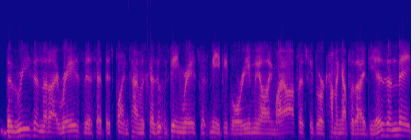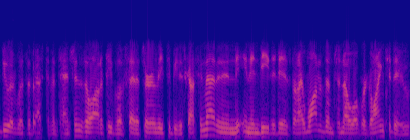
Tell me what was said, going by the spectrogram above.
the reason that I raised this at this point in time was because it was being raised with me. People were emailing my office, people were coming up with ideas, and they do it with the best of intentions. A lot of people have said it's early to be discussing that, and, and indeed it is. But I wanted them to know what we're going to do,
